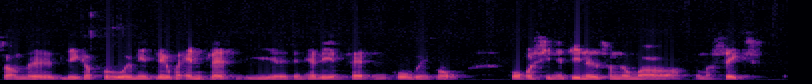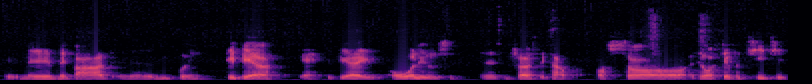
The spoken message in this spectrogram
som øh, ligger på øh, ligger på andenpladsen i øh, den her VM-gruppe, hvor, hvor Brasilien de er nede som nummer, nummer 6 øh, med, med bare øh, 9 point. Det bliver, ja, det bliver overlevelse, øh, den første kamp. Og så det er også derfor Titi,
